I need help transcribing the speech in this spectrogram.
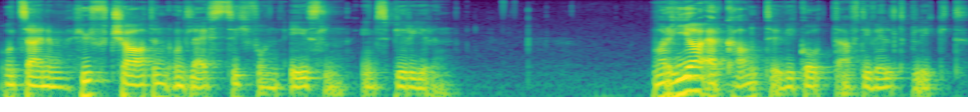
und seinem Hüftschaden und lässt sich von Eseln inspirieren. Maria erkannte, wie Gott auf die Welt blickt.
